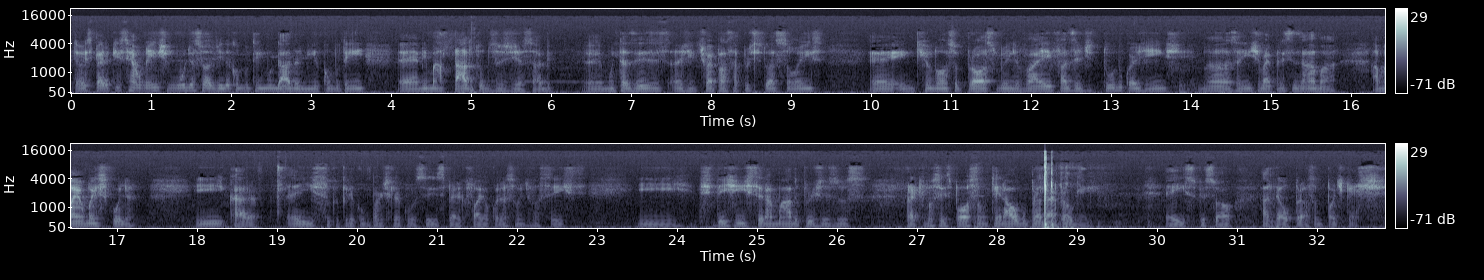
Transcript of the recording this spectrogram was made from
Então eu espero que isso realmente mude a sua vida como tem mudado a minha, como tem é, me matado todos os dias, sabe? É, muitas vezes a gente vai passar por situações é, em que o nosso próximo ele vai fazer de tudo com a gente, mas a gente vai precisar amar. Amar é uma escolha. E, cara, é isso que eu queria compartilhar com vocês. Espero que fale ao coração de vocês. E deixem ser amado por Jesus para que vocês possam ter algo para dar para alguém. É isso, pessoal. Até o próximo podcast.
